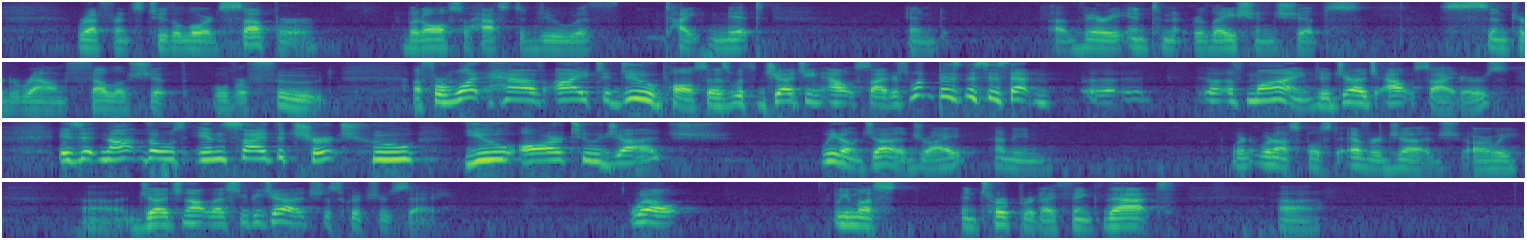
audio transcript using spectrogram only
reference to the Lord's Supper but also has to do with tight knit and uh, very intimate relationships centered around fellowship over food. Uh, for what have I to do, Paul says, with judging outsiders? What business is that uh, of mine to judge outsiders? Is it not those inside the church who you are to judge? We don't judge, right? I mean, we're, we're not supposed to ever judge, are we? Uh, judge not lest you be judged, the scriptures say. Well, we must interpret, I think, that uh,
